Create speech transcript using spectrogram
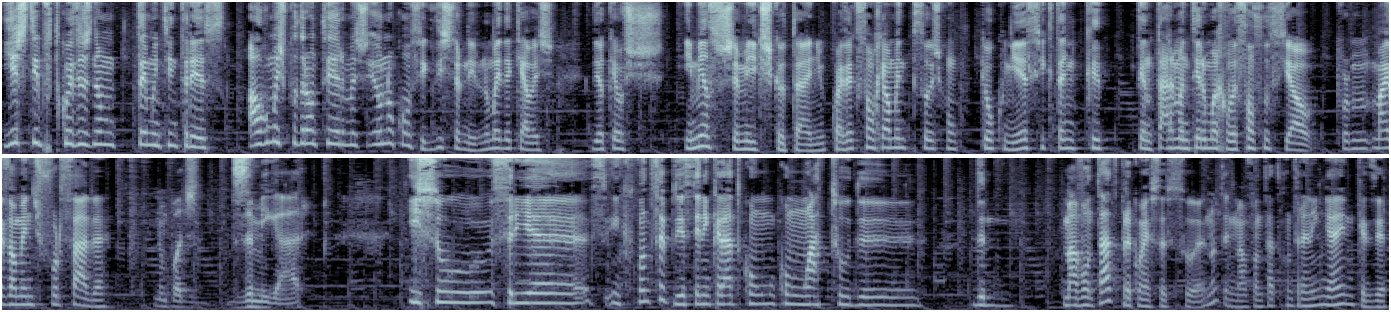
E este tipo de coisas não me tem muito interesse. Algumas poderão ter, mas eu não consigo discernir no meio daquelas, daqueles imensos amigos que eu tenho, quais é que são realmente pessoas com, que eu conheço e que tenho que tentar manter uma relação social, por mais ou menos forçada. Não podes desamigar. Isso seria. Não sei, podia ser encarado como, como um ato de, de má vontade para com esta pessoa. Eu não tenho má vontade contra ninguém, quer dizer,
